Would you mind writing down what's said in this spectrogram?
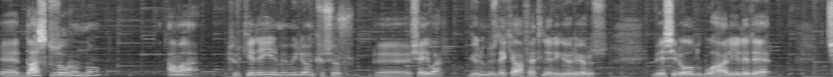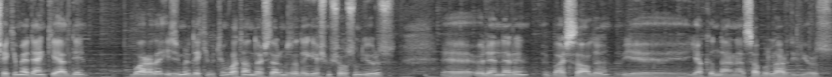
e, DASK zorunlu ama Türkiye'de 20 milyon küsür e, şey var. Günümüzdeki afetleri görüyoruz. Vesile oldu bu haliyle de çekime denk geldi. Bu arada İzmir'deki bütün vatandaşlarımıza da geçmiş olsun diyoruz. Ee, ölenlerin başsağlığı, e, yakınlarına sabırlar diliyoruz.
